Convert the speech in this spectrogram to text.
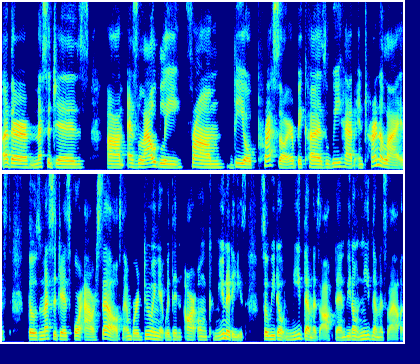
other messages um, as loudly from the oppressor because we have internalized those messages for ourselves and we're doing it within our own communities. So we don't need them as often, we don't need them as loud.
